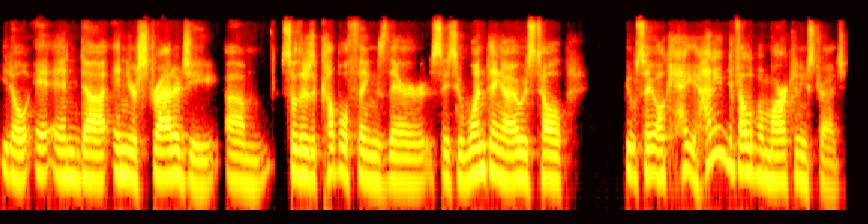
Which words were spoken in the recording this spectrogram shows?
you know and uh in your strategy. Um so there's a couple things there. Stacy. one thing i always tell people say okay how do you develop a marketing strategy?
